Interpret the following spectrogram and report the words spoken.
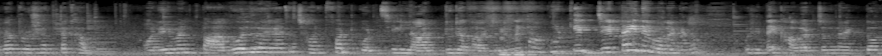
এবার প্রসাদটা খাব। অনির্বাণ পাগল হয়ে গেছে, ছটফট করছে এই লাড্ডুটা খাওয়ার জন্য। ঠাকুরকে যেটাই দেবো না কেন, ও সেটাই খাওয়ার জন্য একদম।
